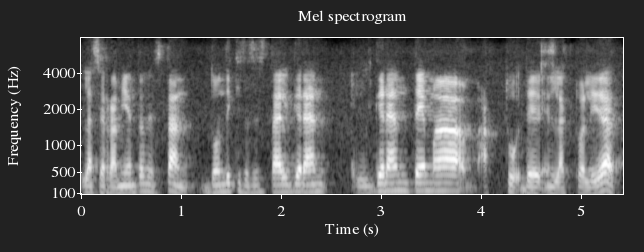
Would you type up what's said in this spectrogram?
las herramientas están, ¿dónde quizás está el gran, el gran tema de, en la actualidad?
